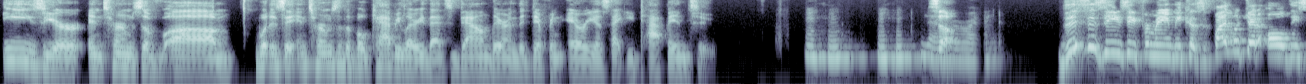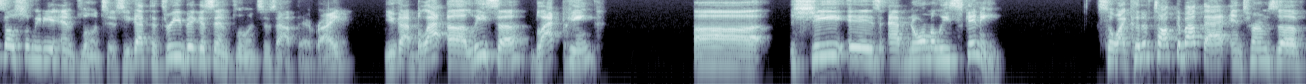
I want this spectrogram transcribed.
easier in terms of um, what is it in terms of the vocabulary that's down there in the different areas that you tap into. Mm-hmm. Mm-hmm. Yeah, so right. this is easy for me because if I look at all these social media influences, you got the three biggest influences out there, right? You got Black uh, Lisa Blackpink. Uh, she is abnormally skinny. So I could have talked about that in terms of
